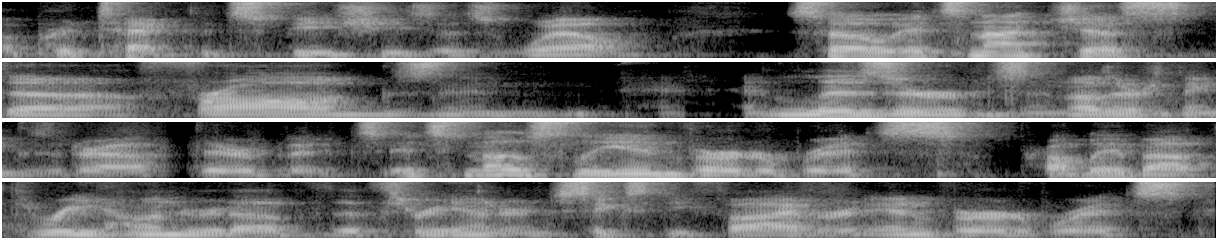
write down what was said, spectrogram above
a protected species as well. So it's not just uh, frogs and and lizards and other things that are out there, but it's it's mostly invertebrates. Probably about 300 of the 365 are invertebrates,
